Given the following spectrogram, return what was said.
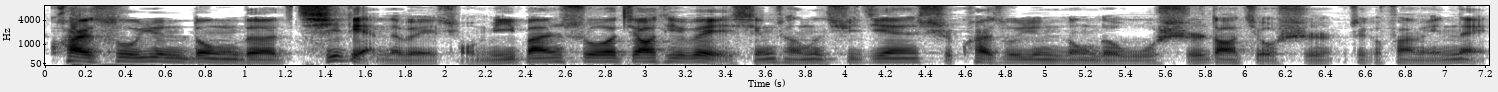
快速运动的起点的位置，我们一般说交替位形成的区间是快速运动的五十到九十这个范围内，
